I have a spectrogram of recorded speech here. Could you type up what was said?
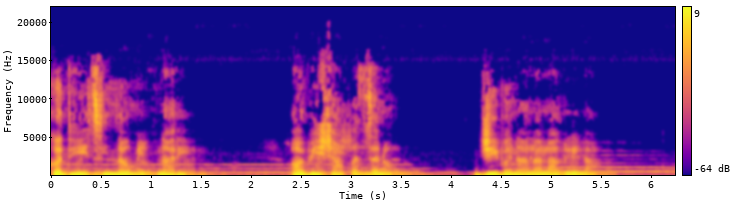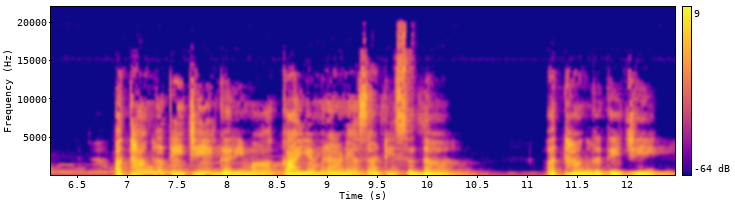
कधीच न मिटणारी. अभिशापच जणू जीवनाला लागलेला. अथांगतेची गरिमा कायम राहण्यासाठी सुद्धा अथांगतेची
